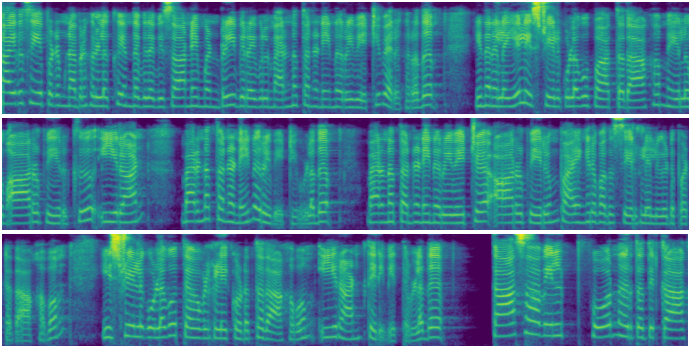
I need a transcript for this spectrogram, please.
கைது செய்யப்படும் நபர்களுக்கு எந்தவித விசாரணையுமின்றி விரைவில் மரண தண்டனை நிறைவேற்றி வருகிறது. இந்த நிலையில் இஸ்ரேலுக்கு உளவு பார்த்ததாக மேலும் ஆறு பேருக்கு ஈரான் மரண தண்டனை நிறைவேற்றியுள்ளது. மரண தண்டனை நிறைவேற்ற ஆறு பேரும் பயங்கரவாத செயல்களில் ஈடுபட்டதாகவும் இஸ்ரேலுக்கு உளவு தகவல்களை கொடுத்ததாகவும் ஈரான் தெரிவித்துள்ளது. காசாவில் போர் நிறுத்தத்திற்காக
